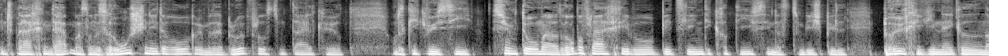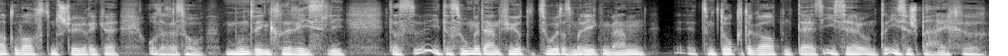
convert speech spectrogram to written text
Entsprechend hat man so ein Rauschen in der Ohren, wenn man den Blutfluss zum Teil hört. Und es gibt gewisse Symptome an der Oberfläche, die ein bisschen indikativ sind, also zum Beispiel brüchige Nägel, Nagelwachstumsstörungen oder so Mundwinkelrissli. Das in der Summe dann führt dazu, dass man irgendwann zum Doktor geht und der das Eisen und der Eisenspeicher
